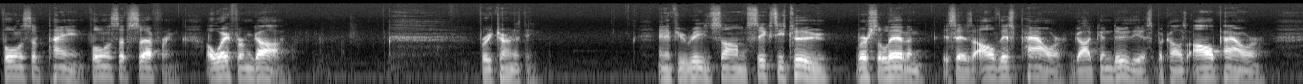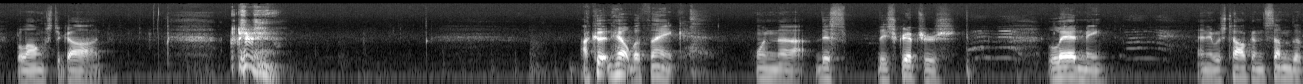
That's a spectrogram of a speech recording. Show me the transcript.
fullness of pain, fullness of suffering, away from God for eternity. And if you read Psalm 62, verse 11, it says, All this power, God can do this because all power belongs to God. I couldn't help but think when uh, this these scriptures led me, and it was talking. Some of the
